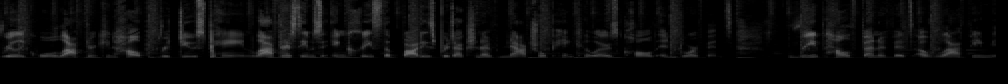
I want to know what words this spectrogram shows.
really cool. Laughter can help reduce pain. Laughter seems to increase the body's production of natural painkillers called endorphins. Reap health benefits of laughing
